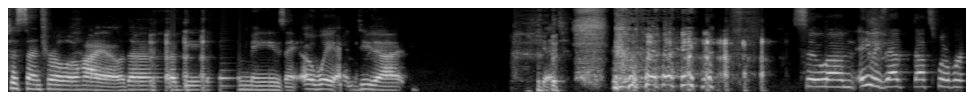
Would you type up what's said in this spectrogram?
to central Ohio. That would be amazing. Oh, wait, I do that. Shit. so um, anyways that that's where we're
